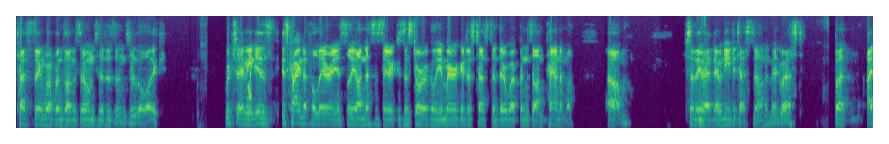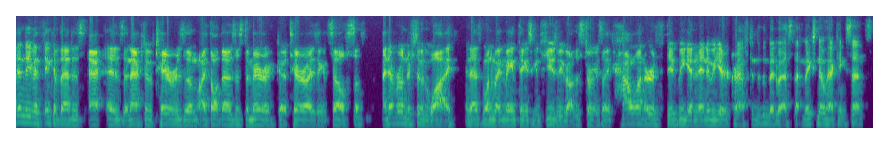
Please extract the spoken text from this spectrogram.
testing weapons on its own citizens or the like. Which i mean is is kind of hilariously unnecessary because historically america just tested their weapons on panama. Um, so they had no need to test it on the midwest but I didn't even think of that as as an act of terrorism. I thought that was just America terrorizing itself. So I never understood why, and that's one of my main things that confused me about the story. Is like, how on earth did we get an enemy aircraft into the Midwest? That makes no hecking sense.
